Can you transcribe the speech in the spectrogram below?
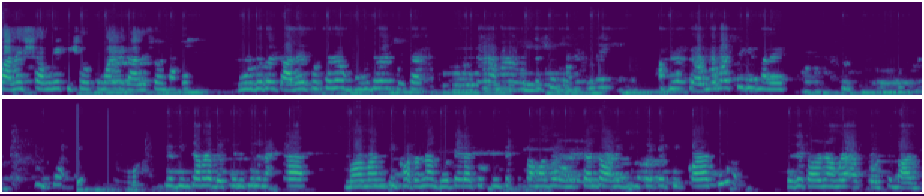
গানের সঙ্গে কিশোর কুমারের গানের সঙ্গে থাকুক, গুরুদেবের গানের প্রচার গুরুদেবের প্রচার আমার উদ্দেশ্য আপনার জন্মবার্ষিকী মানে আমরা বেছে নিয়েছিলাম একটা মর্মান্তিক ঘটনা ঘটে গেছে, কিন্তু আমাদের অনুষ্ঠানটা অনেকদিন থেকে ঠিক করা ছিল যে কারণে আমরা করতে বাধ্য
